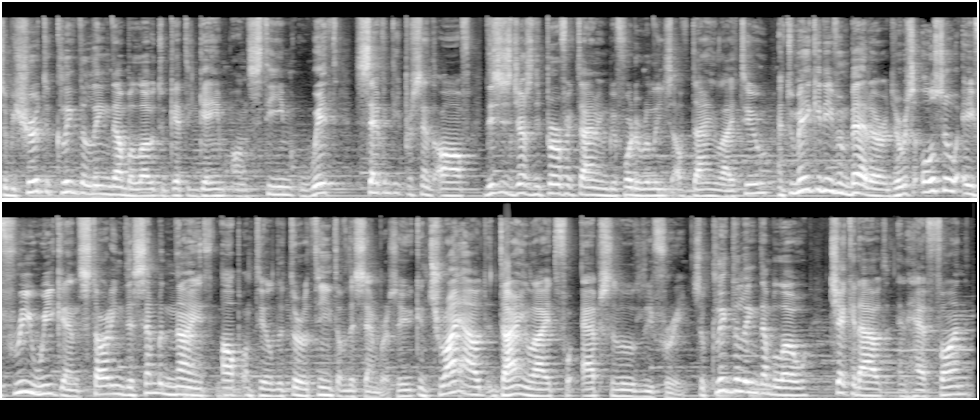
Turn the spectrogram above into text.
so be sure to click the link down below to get the game on Steam with 70% off. This is just the perfect timing before the release of Dying Light 2. And to make it even better, there is also a free weekend starting December 9th up until the 13th of December. So you can try out Dying Light for absolutely free. So click the link down below, check it out and have fun.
